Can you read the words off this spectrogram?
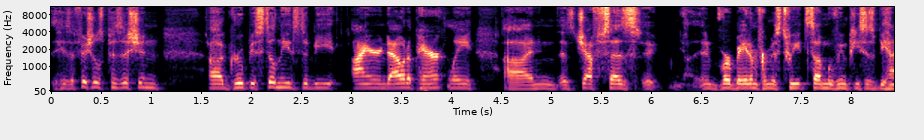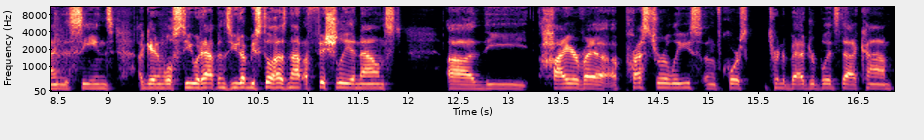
his officials position uh, group is still needs to be ironed out apparently. Uh, and as Jeff says verbatim from his tweet, some moving pieces behind the scenes. Again, we'll see what happens. UW still has not officially announced uh, the hire via a press release, and of course, turn to BadgerBlitz.com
